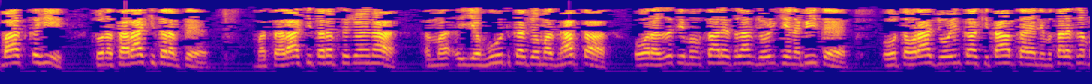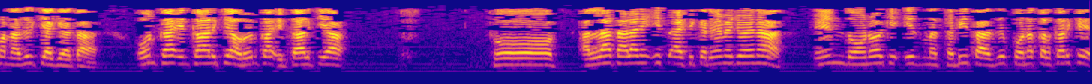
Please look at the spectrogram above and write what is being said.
بات کہی تو نصارہ کی طرف سے نصارہ کی طرف سے جو ہے نا یہود کا جو مذہب تھا اور حضرت علیہ السلام جو ان کے نبی تھے اور تورات جو ان کا کتاب تھا یعنی علیہ السلام پر نازل کیا گیا تھا، ان کا انکار کیا اور ان کا ابتال کیا۔ تو اللہ تعالیٰ نے اس آیت کریمے میں جو ہے نا، ان دونوں کی اس مذہبی تعزب کو نقل کر کے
